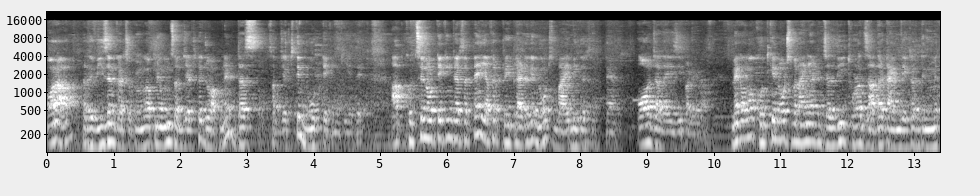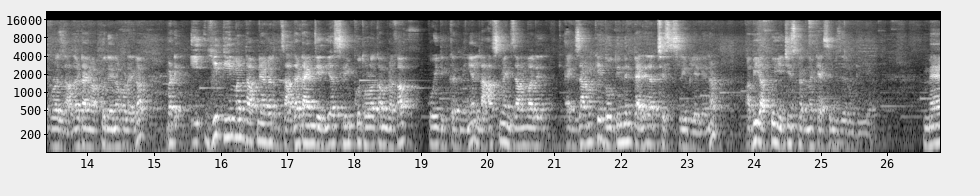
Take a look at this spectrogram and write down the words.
और आप रिवीजन कर चुके होंगे अपने उन सब्जेक्ट्स के जो आपने 10 सब्जेक्ट्स के नोट टेकिंग किए थे। आप खुद से नोट टेकिंग कर सकते हैं या फिर प्री प्लेटर के नोट्स बाय भी कर सकते हैं। और ज़्यादा ईजी पड़ेगा। मैं कहूँगा खुद के नोट्स बनाएँगे, आप जल्दी थोड़ा ज़्यादा टाइम देकर दिन में थोड़ा ज़्यादा टाइम आपको देना पड़ेगा। बट ये तीन मंथ आपने अगर ज़्यादा टाइम दे दिया स्लीप को थोड़ा कम रखा, कोई दिक्कत नहीं है। लास्ट में एग्ज़ाम वाले एग्ज़ाम के दो तीन दिन पहले अच्छे से स्लीप ले लेना। अभी आपको ये चीज़ करना कैसे भी ज़रूरी है। मैं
